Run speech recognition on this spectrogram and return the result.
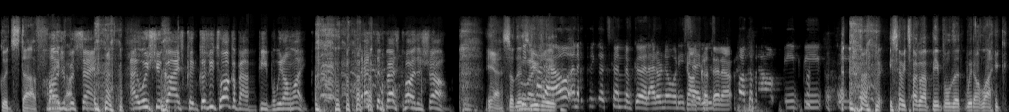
good stuff. right? Uh, Hundred percent. I wish you guys could, because we talk about people we don't like. That's the best part of the show. yeah, so He there's cut usually out, and I think that's kind of good. I don't know what he John, said. cut he was that out. Talk about beep beep. beep. he said we talk about people that we don't like.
